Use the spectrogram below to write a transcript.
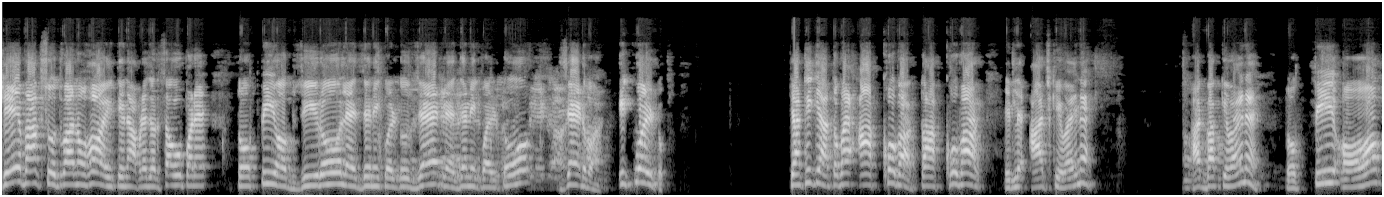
જે ભાગ શોધવાનો હોય તેને આપણે દર્શાવવું પડે. તો P of zero less than equal to Z less than equal to Z one equal to ક્યાંથી ક્યાં? તો ભાઈ આખો ભાગ, તો આખો ભાગ. એટલે આ જ કહેવાય ને? આ જ ભાગ કહેવાય ને? તો P of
